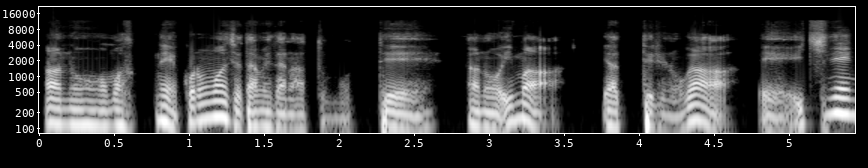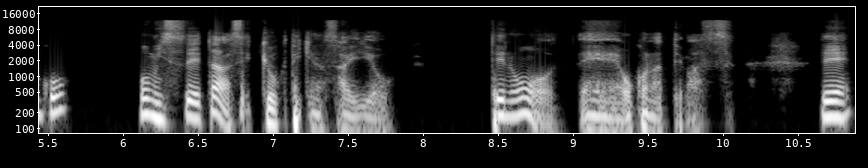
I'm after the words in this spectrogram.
あの、まあ、ね、このままじゃダメだなと思って、あの、今やってるのが、えー、1年後を見据えた積極的な採用っていうのを、えー、行ってます。で、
